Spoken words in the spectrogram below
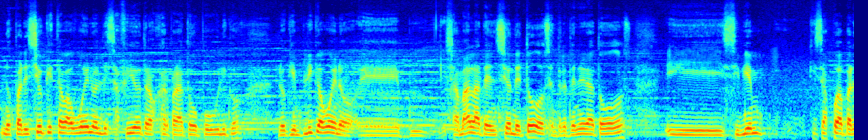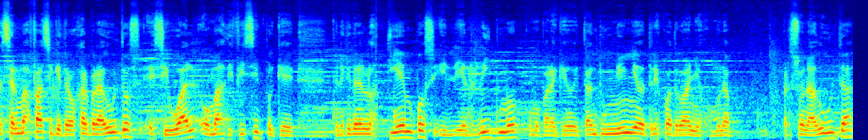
Nos pareció que estaba bueno el desafío de trabajar para todo público, lo que implica, bueno, eh, llamar la atención de todos, entretener a todos, y si bien quizás pueda parecer más fácil que trabajar para adultos, es igual o más difícil porque tenés que tener los tiempos y el ritmo como para que tanto un niño de 3, 4 años como una persona adulta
